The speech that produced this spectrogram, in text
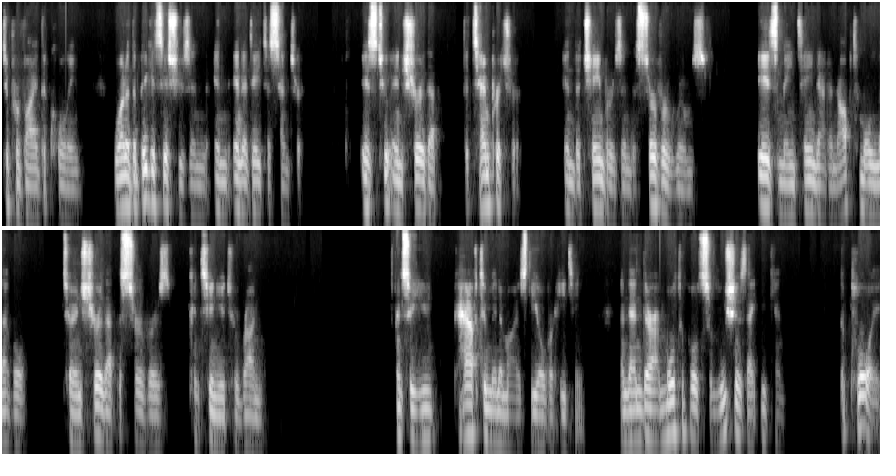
to provide the cooling. One of the biggest issues in, in, in a data center is to ensure that the temperature in the chambers in the server rooms is maintained at an optimal level to ensure that the servers continue to run. And so you have to minimize the overheating. And then there are multiple solutions that you can deploy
